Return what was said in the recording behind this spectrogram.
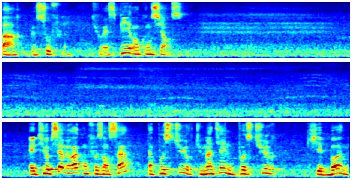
Par le souffle. Tu respires en conscience. Et tu observeras qu'en faisant ça, ta posture, tu maintiens une posture qui est bonne.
